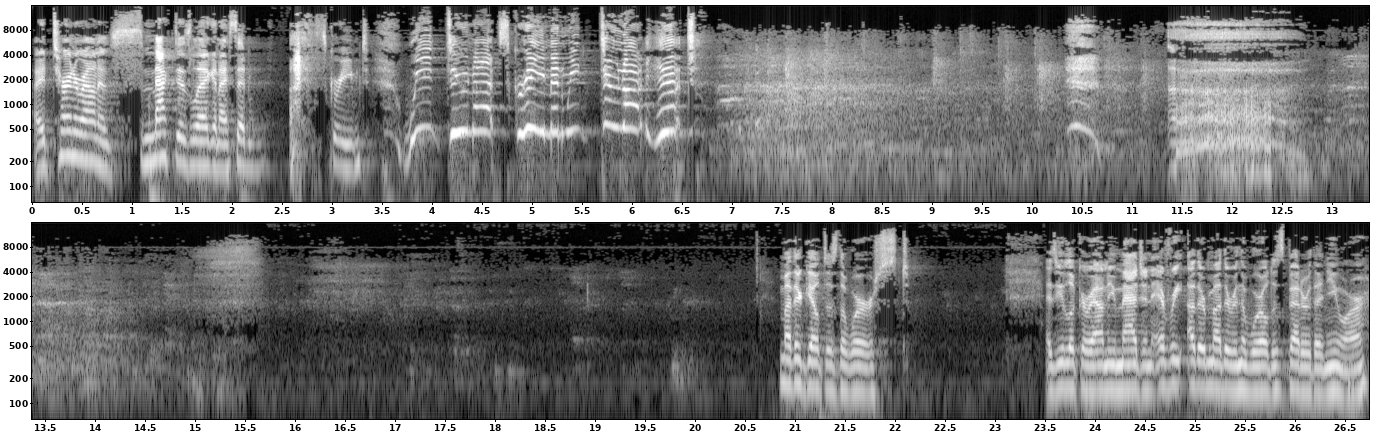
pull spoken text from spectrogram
I turned around and smacked his leg and I said I screamed, "We do not scream and we do not hit." Mother guilt is the worst. As you look around, you imagine every other mother in the world is better than you are.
